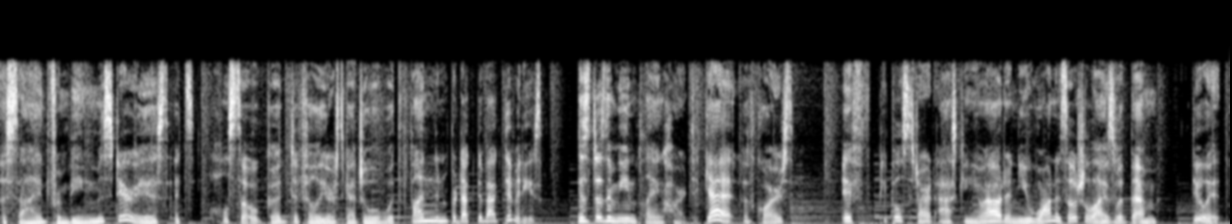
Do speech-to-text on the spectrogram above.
Aside from being mysterious, it's also good to fill your schedule with fun and productive activities. This doesn't mean playing hard to get, of course. If people start asking you out and you wanna socialize with them, do it.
